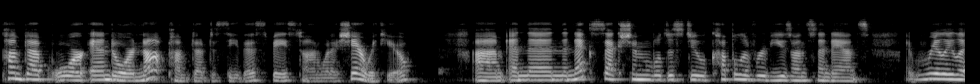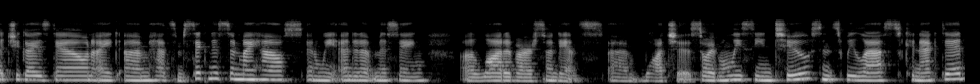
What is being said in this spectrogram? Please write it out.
pumped up or and or not pumped up to see this based on what I share with you. Um, and then the next section, we'll just do a couple of reviews on Sundance. I really let you guys down. I um, had some sickness in my house, and we ended up missing a lot of our Sundance um, watches. So I've only seen two since we last connected,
